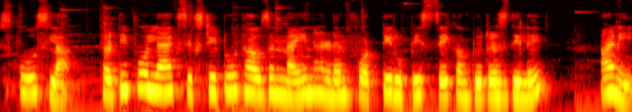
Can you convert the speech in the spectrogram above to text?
स्कूल्सला thirty four lakh sixty two thousand nine hundred and forty रुपीजचे कम्प्युटर्स दिले आणि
